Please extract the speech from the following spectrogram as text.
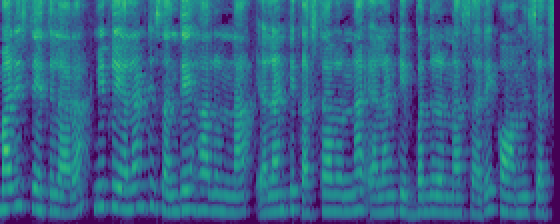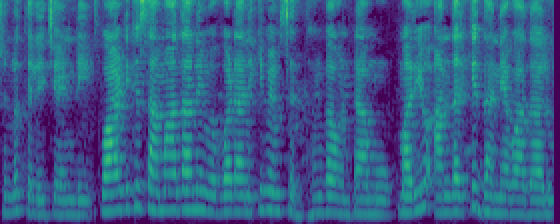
మరి స్నేహితులారా మీకు ఎలాంటి సందేహాలున్నా ఎలాంటి కష్టాలున్నా ఎలాంటి ఇబ్బందులున్నా సరే కామెంట్ సెక్షన్లో తెలియజేయండి. వాటికి సమాధానం ఇవ్వడానికి మేము సిద్ధంగా ఉంటాము. మరియు అందరికీ ధన్యవాదాలు.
